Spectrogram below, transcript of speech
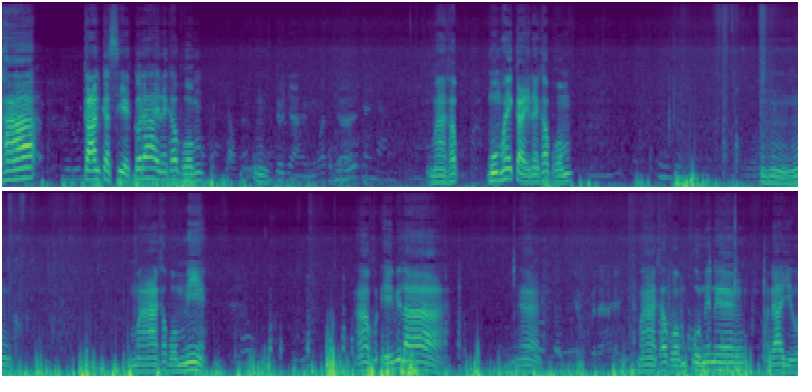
ค้า การเกษตรก็ได้นะครับ ผมอืมมาครับ มุมให้ไก่นะครับ ผมอื้อหือมาครับผมนี่อ้าวคุณเอมิลาอ่ามาครับผมอุ้มนิดนึงเอาได้อยู่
